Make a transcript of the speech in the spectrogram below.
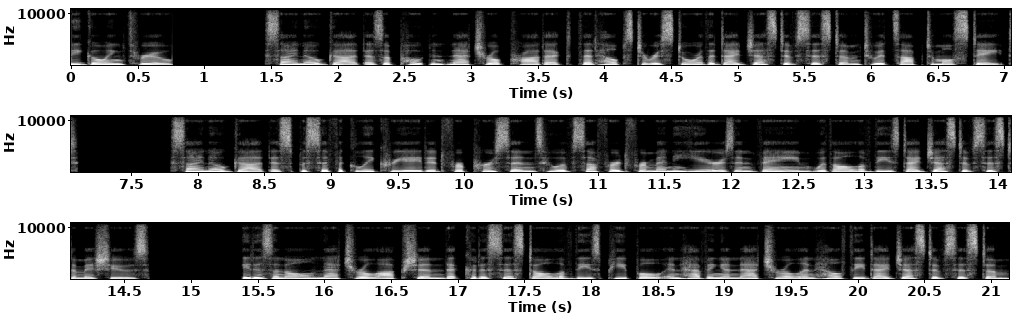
be going through. SynoGut is a potent natural product that helps to restore the digestive system to its optimal state. SynoGut is specifically created for persons who have suffered for many years in vain with all of these digestive system issues. It is an all-natural option that could assist all of these people in having a natural and healthy digestive system.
